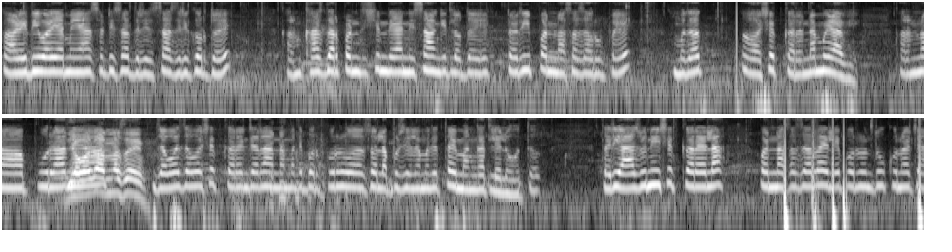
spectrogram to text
काळी दिवाळी आम्ही यासाठी साजरी साजरी करतो आहे कारण खासदार पंडित शिंदे यांनी सांगितलं होतं हेक्टरी पन्नास हजार रुपये मदत अ, शेतकऱ्यांना मिळावी. कारण अ, जेव्हा पुराने अण्णासाहेब जवळजवळ शेतकऱ्यांच्या रानामध्ये भरपूर अ, सोलापूर जिल्ह्यामध्ये थैमान घातलेलं होतं. तरी अजूनही शेतकऱ्याला पन्नास हजार राहिले परंतु कुणाच्या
